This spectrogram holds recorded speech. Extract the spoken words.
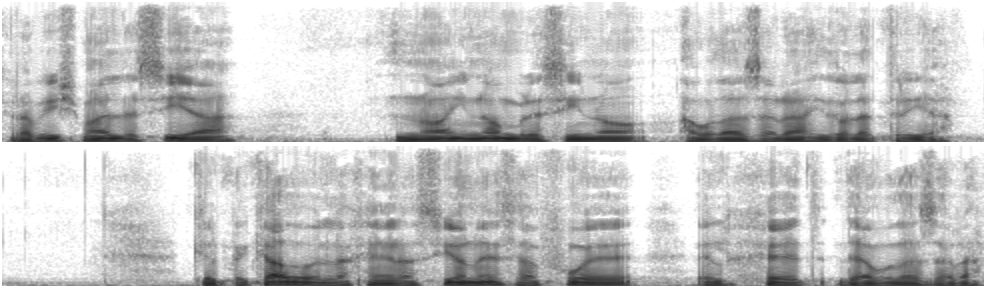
que Rabbi decía, no hay nombre sino Abodazara, idolatría. Que el pecado de la generación esa fue el het de Abodazara,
